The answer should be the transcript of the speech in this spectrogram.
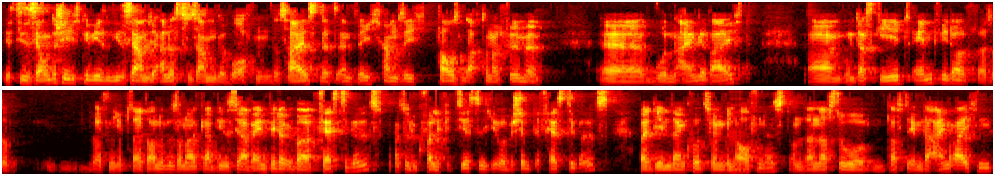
ist dieses Jahr unterschiedlich gewesen. Dieses Jahr haben sie alles zusammengeworfen. Das heißt, letztendlich haben sich 1800 Filme äh, wurden eingereicht. Ähm, und das geht entweder, also weiß nicht, ob es da auch eine Besonderheit gab dieses Jahr, aber entweder über Festivals, also du qualifizierst dich über bestimmte Festivals, bei denen dein Kurzfilm gelaufen ist und dann darfst du, darfst du eben da einreichen.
